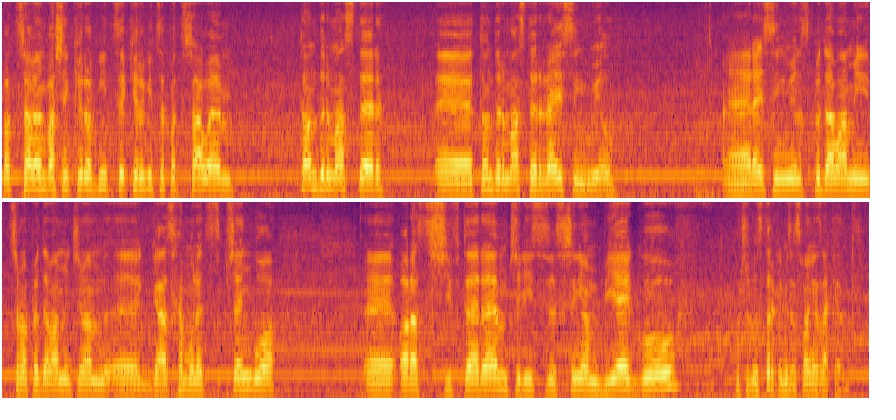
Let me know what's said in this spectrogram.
patrzałem właśnie kierownicę, kierownicę patrzałem Thundermaster, e, Thundermaster Racing Wheel. E, Racing Wheel z pedałami, trzema pedałami, czy mam e, gaz, hamulec, sprzęgło e, oraz shifterem, czyli z skrzynią biegów. Kurczę, lusterko mi zasłania zakręt.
